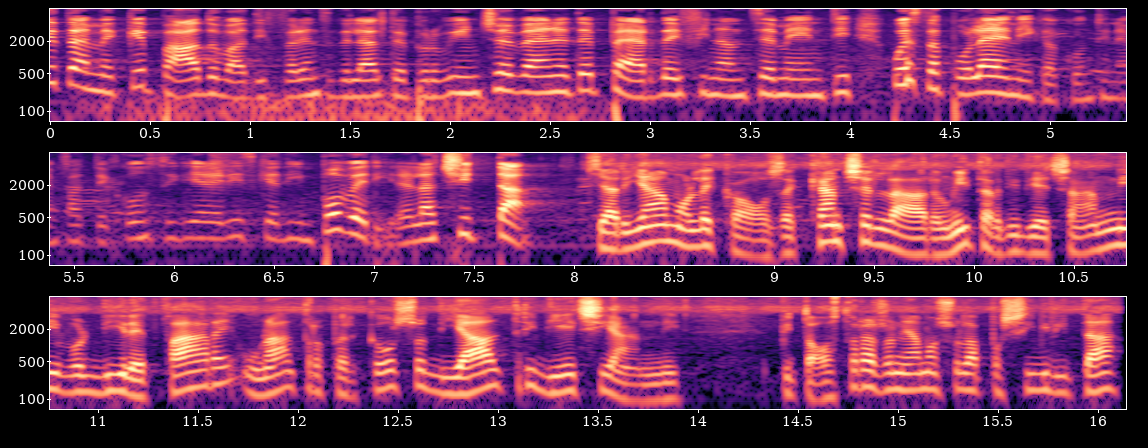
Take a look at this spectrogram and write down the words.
che teme che Padova a differenza delle altre province venete perda i finanziamenti. Questa polemica, continua infatti il consigliere, rischia di impoverire la città. Chiariamo le cose, cancellare un iter di dieci anni vuol dire fare un altro percorso di altri dieci anni. Piuttosto ragioniamo sulla possibilità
